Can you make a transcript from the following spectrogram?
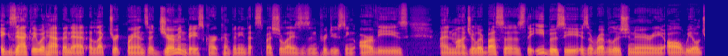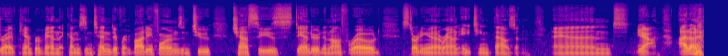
exactly what happened at Electric Brands, a German based car company that specializes in producing RVs and modular buses. The eBussy is a revolutionary all-wheel drive camper van that comes in 10 different body forms and two chassis, standard and off-road, starting at around 18,000. And yeah, I don't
